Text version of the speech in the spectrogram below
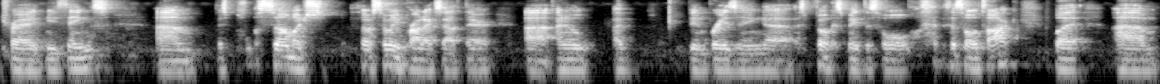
try new things. Um, there's so much, so many products out there. Uh, I know been praising uh, FocusMate this whole this whole talk, but um,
